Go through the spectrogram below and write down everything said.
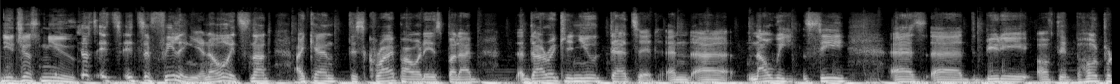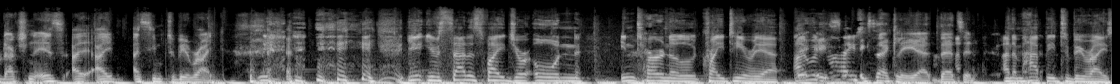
You just knew. It's just it's it's a feeling, you know. It's not. I can't describe how it is, but I directly knew that's it. And uh, now we see, as uh, the beauty of the whole production is, I I, I seem to be right. you, you've satisfied your own internal criteria. I would right. Exactly. Yeah, that's it. And I'm happy to be right.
